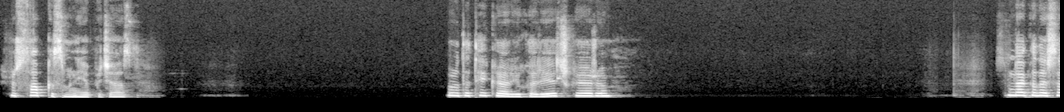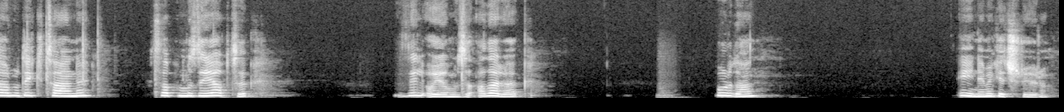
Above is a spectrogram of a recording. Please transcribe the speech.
şu sap kısmını yapacağız. Burada tekrar yukarıya çıkıyorum. Şimdi arkadaşlar burada iki tane sapımızı yaptık. Zil oyamızı alarak buradan iğnemi geçiriyorum.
